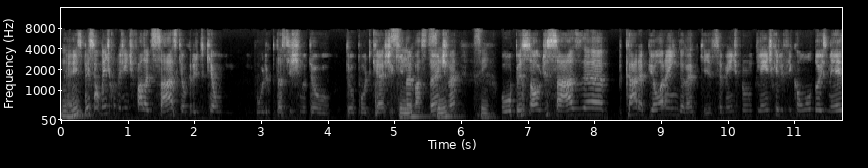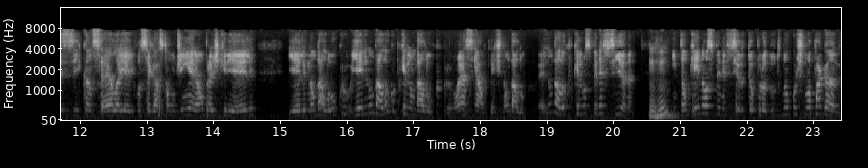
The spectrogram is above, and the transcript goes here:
É, uhum. É, especialmente quando a gente fala de SaaS, que eu acredito que é um público que está assistindo o teu, teu podcast aqui, sim, né? Bastante, sim, né? Sim. O pessoal de SaaS é cara, é pior ainda, né? Porque você vende para um cliente que ele fica um ou dois meses e cancela, e aí você gasta um dinheirão para adquirir ele, e ele não dá lucro. E ele não dá lucro porque ele não dá lucro. Não é assim, ah, o cliente não dá lucro. Ele não dá lucro porque ele não se beneficia, né? Uhum. Então, quem não se beneficia do teu produto não continua pagando.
